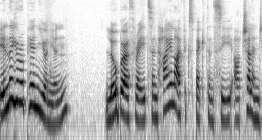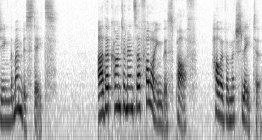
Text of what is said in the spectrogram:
In the European Union, low birth rates and high life expectancy are challenging the member states. Other continents are following this path, however much later.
